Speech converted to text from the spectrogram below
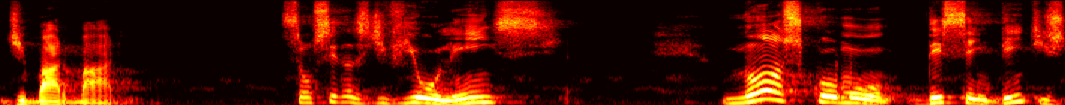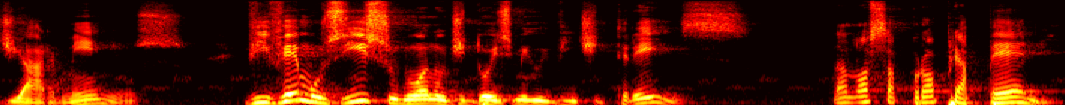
de barbárie, são cenas de violência. Nós, como descendentes de armênios, Vivemos isso no ano de 2023 na nossa própria pele.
